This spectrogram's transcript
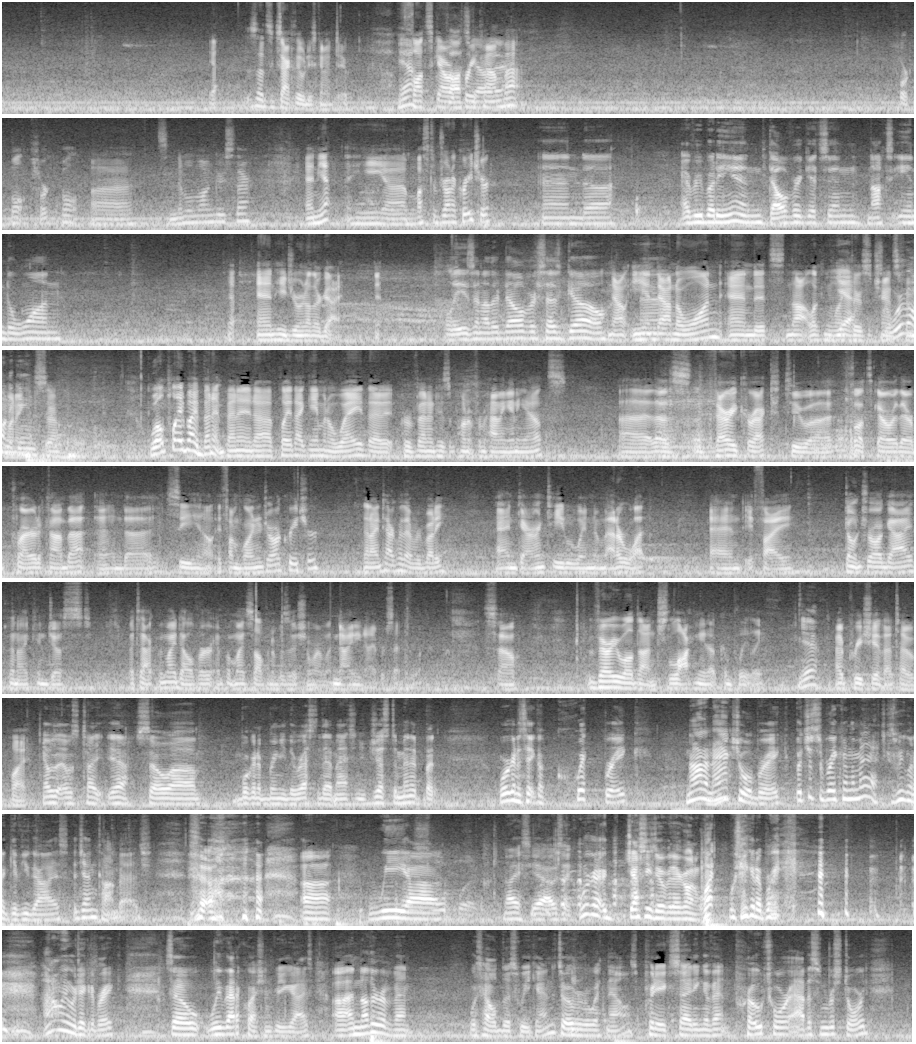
Yeah, so that's exactly what he's going to do. Yeah, Thought Scour Thought pre Scour combat. Fork bolt, fork bolt. Uh, it's a nimble mongoose there, and yeah, he uh, must have drawn a creature. And uh, everybody in. Delver gets in, knocks Ian to one, Yeah, and he drew another guy. Yeah. plays another Delver, says go. Now Ian down to one, and it's not looking like Yeah, there's a so chance we're of winning. So, well played by Bennett. Bennett uh, played that game in a way that it prevented his opponent from having any outs. Uh, that was very correct to uh, thought scour there prior to combat and uh, see, you know, if I'm going to draw a creature, then I attack with everybody and guaranteed we win no matter what. And if I don't draw a guy, then I can just attack with my Delver and put myself in a position where I'm like 99% to win. So, very well done, just locking it up completely. Yeah, I appreciate that type of play. that was, that was tight. Yeah. So uh, we're going to bring you the rest of that match in just a minute, but we're going to take a quick break. Not an Mm-hmm. actual break, but just a break from the match because we want to give you guys a Gen Con badge. So uh, we. Uh, nice, yeah. I was like, we're gonna. Jesse's over there going, what? We're taking a break. I don't think we're taking a break. So we've got a question for you guys. Uh, another event was held this weekend. It's over with now. It's a pretty exciting event. Pro Tour Avacyn Restored.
